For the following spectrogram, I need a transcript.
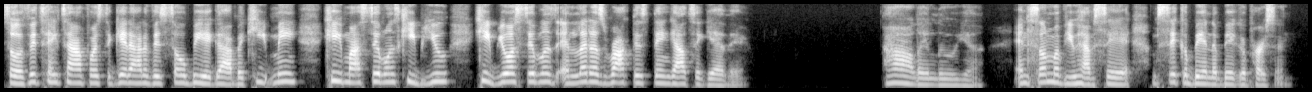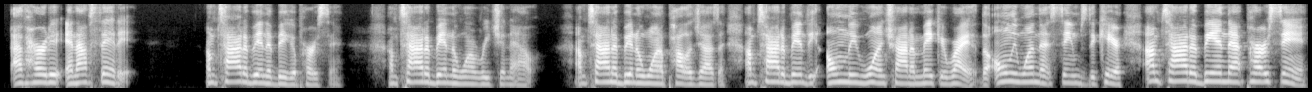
So if it takes time for us to get out of it, so be it, God. But keep me, keep my siblings, keep you, keep your siblings, and let us rock this thing out together. Hallelujah. And some of you have said, I'm sick of being a bigger person. I've heard it and I've said it. I'm tired of being a bigger person. I'm tired of being the one reaching out. I'm tired of being the one apologizing. I'm tired of being the only one trying to make it right, the only one that seems to care. I'm tired of being that person.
